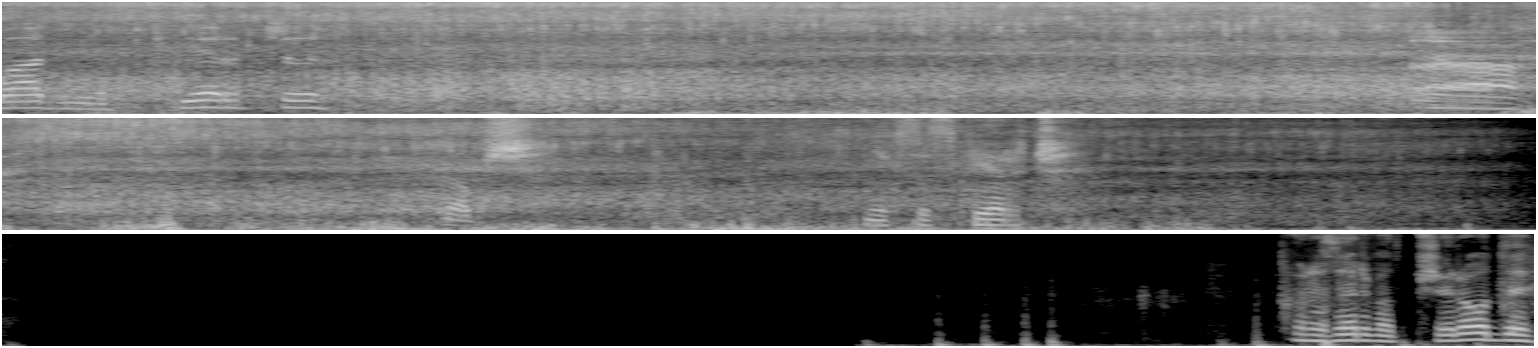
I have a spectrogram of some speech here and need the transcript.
Ładnie skwierczy. Niech se skwierczy. Rezerwat przyrody.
